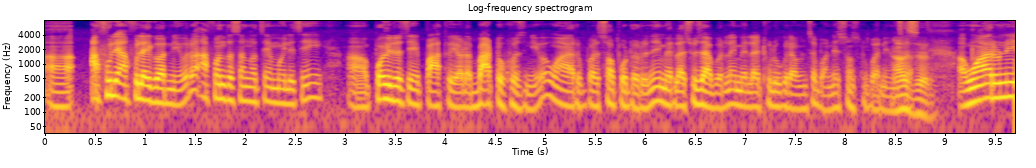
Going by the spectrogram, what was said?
आफूले आफूलाई गर्ने हो र आफन्तसँग चाहिँ मैले चाहिँ पहिलो चाहिँ पाथो एउटा बाटो खोज्ने हो। उहाँहरूबाट सपोर्टहरू चाहिँ मेरोलाई सुझावहरूलाई मेरोलाई ठुलो कुरा हुन्छ भन्ने सोच्नुपर्ने हुन्छ। उहाँहरू नै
